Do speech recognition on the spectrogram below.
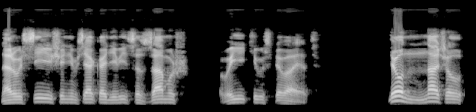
на Руси еще не всякая девица замуж выйти успевает. И он начал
